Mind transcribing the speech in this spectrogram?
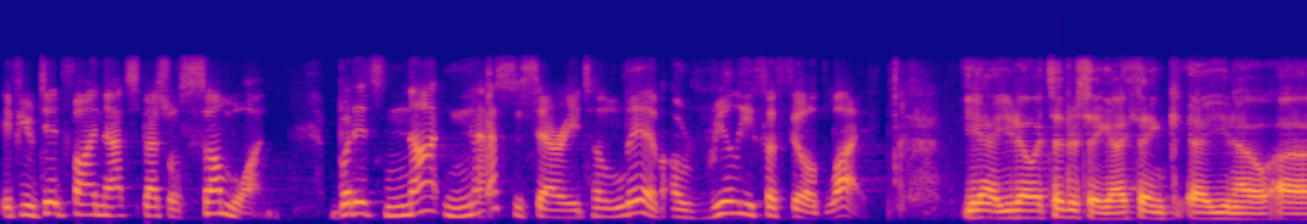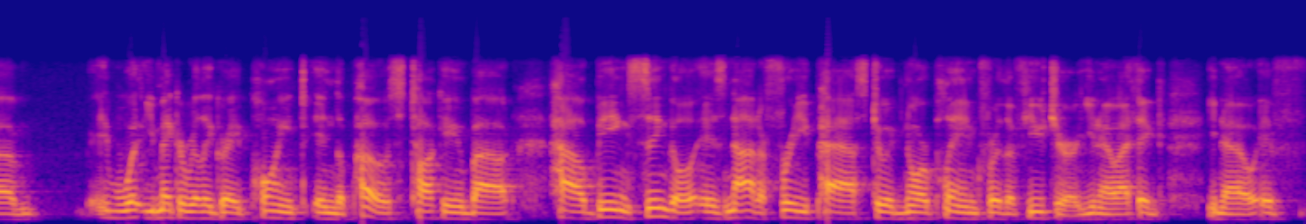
if you did find that special someone, but it's not necessary to live a really fulfilled life. Yeah, you know, it's interesting. I think, uh, you know, um, what you make a really great point in the post talking about how being single is not a free pass to ignore planning for the future. You know, I think, you know, if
